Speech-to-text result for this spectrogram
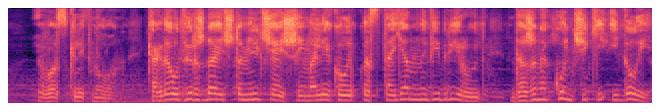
— воскликнул он, когда утверждает, что мельчайшие молекулы постоянно вибрируют, даже на кончике иглы.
